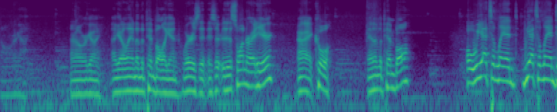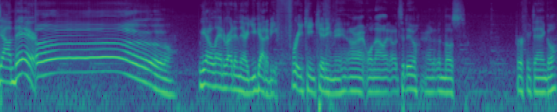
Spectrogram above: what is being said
Oh my god. I don't know where we're going. I gotta land on the pinball again. Where is it? Is it this one right here? All right, cool. Land on the pinball. Oh, we had to land. We had to land down there. Oh, we gotta land right in there. You gotta be freaking kidding me. All right, well now I know what to do. Right at the most perfect angle.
